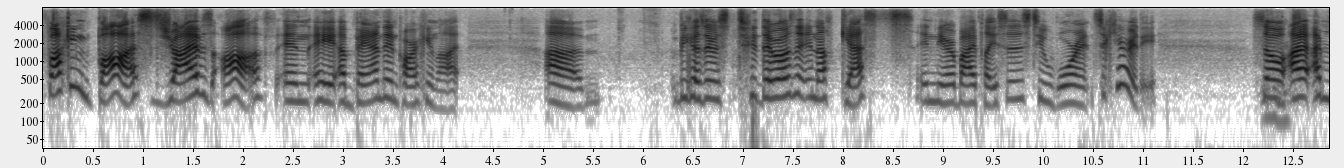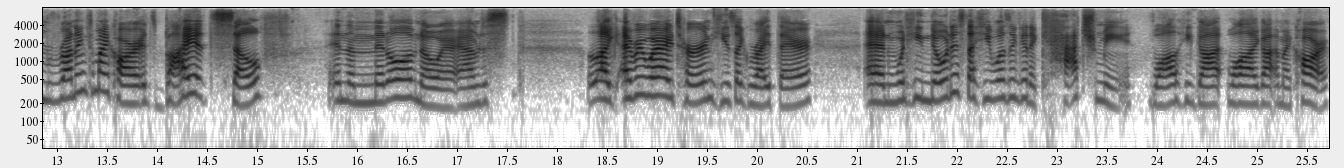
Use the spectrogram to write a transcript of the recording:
fucking boss drives off in a abandoned parking lot. Um, because there was too, there wasn't enough guests in nearby places to warrant security. So I, I'm running to my car. It's by itself in the middle of nowhere, and I'm just like everywhere I turn, he's like right there. And when he noticed that he wasn't gonna catch me while he got while I got in my car,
